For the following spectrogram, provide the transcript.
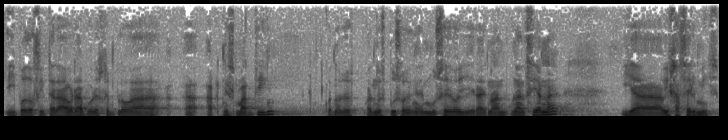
y puedo citar ahora, por ejemplo, a, Agnes Martín, cuando, cuando expuso en el museo y era una, anciana, y a Vija Celmis,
